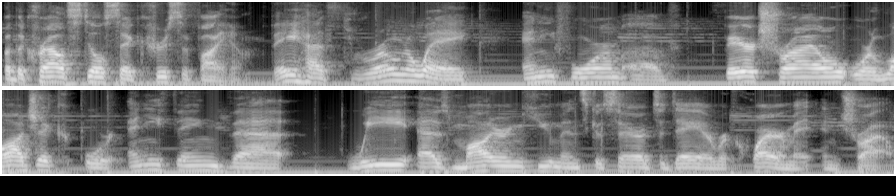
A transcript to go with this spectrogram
But the crowd still said, Crucify him. They had thrown away any form of fair trial or logic or anything that we as modern humans consider today a requirement in trial.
